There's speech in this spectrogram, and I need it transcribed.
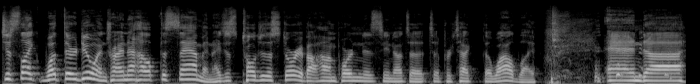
just like what they're doing, trying to help the salmon. I just told you the story about how important it is, you know, to, to protect the wildlife. And uh,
